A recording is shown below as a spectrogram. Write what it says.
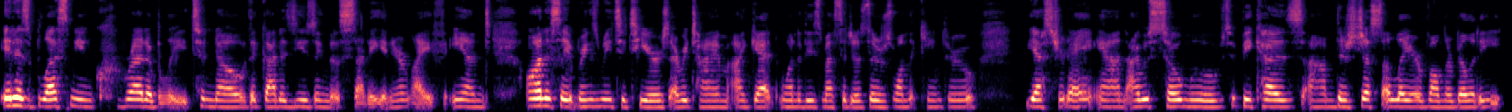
It has blessed me incredibly to know that God is using this study in your life. And honestly, it brings me to tears every time I get one of these messages. There's one that came through yesterday and I was so moved because um, there's just a layer of vulnerability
